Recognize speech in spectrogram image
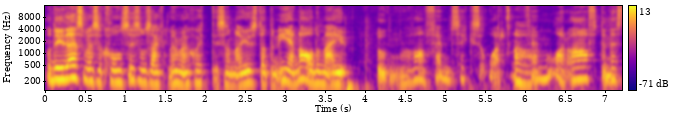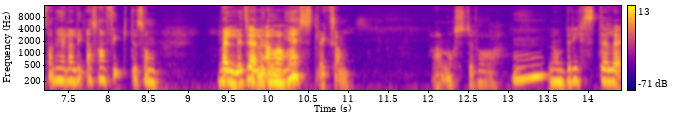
Och det är det som är så konstigt som sagt med de här shettisarna. Just att den ena av dem är ju ung, vad var han, fem, sex år? Ja. Fem år och har haft det nästan hela livet. Alltså han fick det som väldigt, väldigt ja. ung häst liksom. Ja, det måste vara Mm. någon brist eller...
